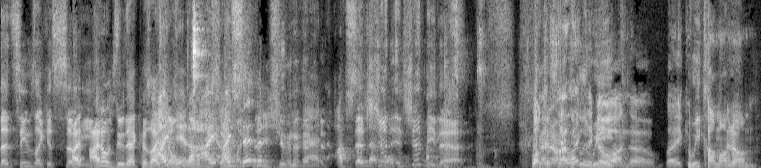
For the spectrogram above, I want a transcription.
that seems like it's so. easy I, I don't do that because I don't did. want it to I, sound I like said that. that. it should be that. I've said That that. should it multiple should be that. well, I 'cause know. I like technically we go on though. Like we come on them.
